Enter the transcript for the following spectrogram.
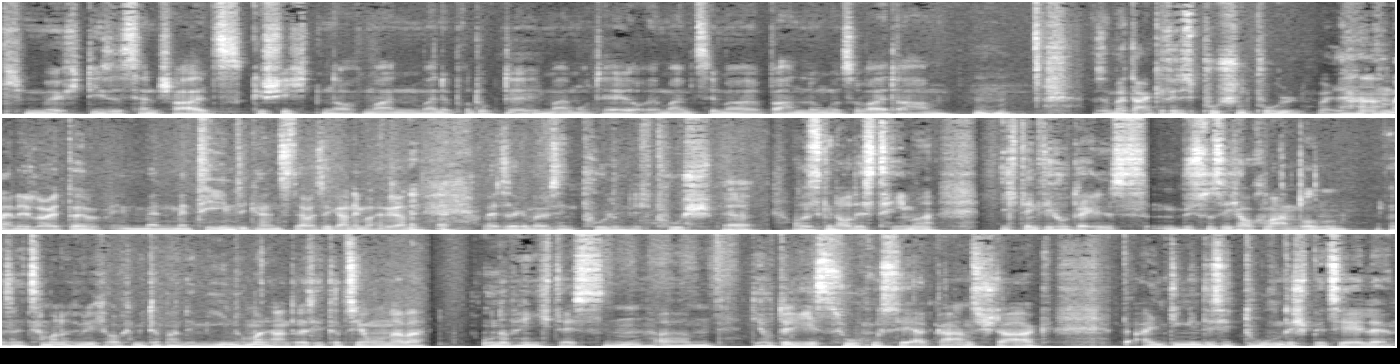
ich möchte diese St. Charles-Geschichten auf mein, meine Produkte mhm. in meinem Hotel, in meinem Zimmer, Behandlung und so weiter haben? Mhm. Also mal danke für das Push und Pull, weil meine Leute in mein, mein Team, die können es teilweise gar nicht mehr hören, weil ich sage mal, wir sind Pull und nicht Push. Ja. Und das ist genau das Thema. Ich denke, die Hotels müssen sich auch wandeln. Also jetzt haben wir natürlich auch mit der Pandemie nochmal eine andere Situation, aber unabhängig dessen, ähm, die Hoteliers suchen sehr ganz stark allen Dingen, die sie tun, das Spezielle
